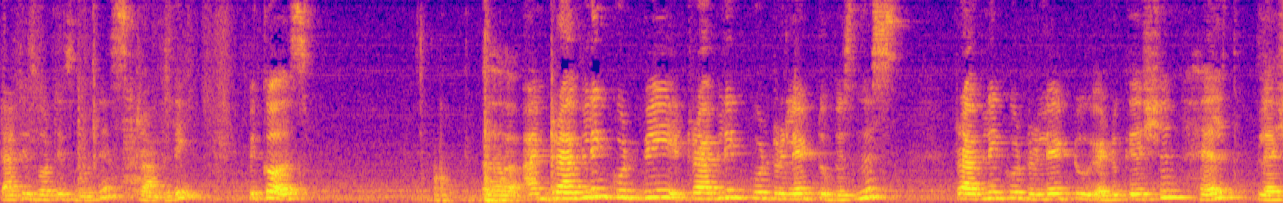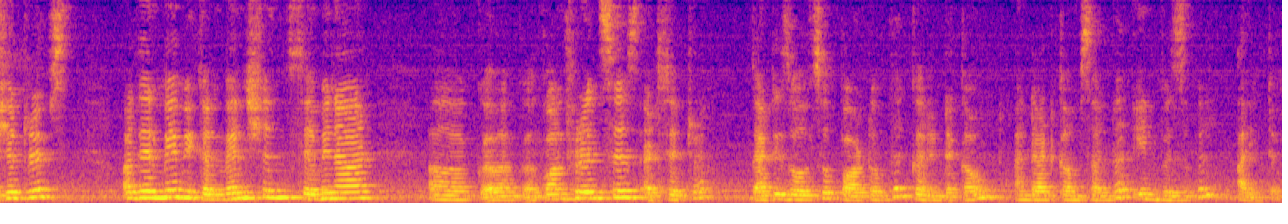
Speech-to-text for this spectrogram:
That is what is known as travelling because uh, and travelling could be travelling could relate to business, travelling could relate to education, health, pleasure trips, or there may be conventions, seminar, uh, uh conferences, etc. That is also part of the current account and that comes under invisible item.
